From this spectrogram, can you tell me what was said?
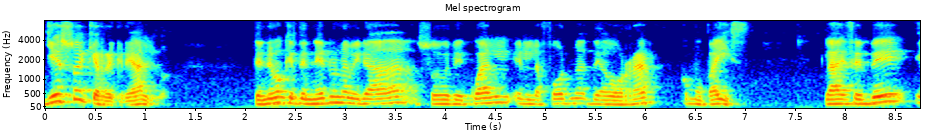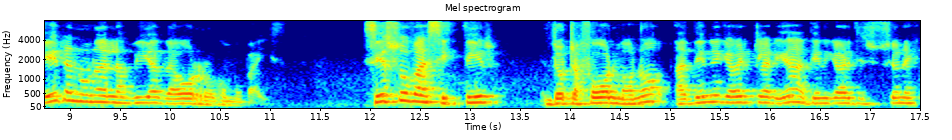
Y eso hay que recrearlo. Tenemos que tener una mirada sobre cuál es la forma de ahorrar como país. Las AFP eran una de las vías de ahorro como país. Si eso va a existir de otra forma o no, ah, tiene que haber claridad, tiene que haber decisiones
